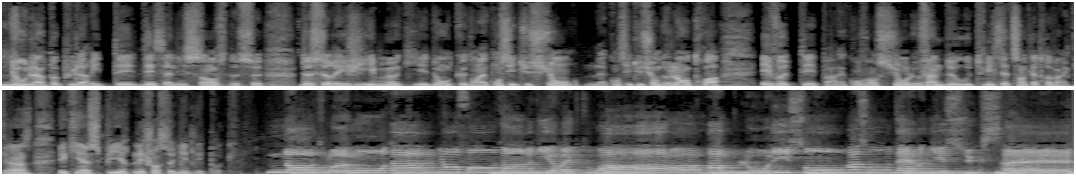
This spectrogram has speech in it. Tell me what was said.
D'où l'impopularité dès sa naissance de ce, de ce régime, qui est donc dans la Constitution, la Constitution de l'an 3, est votée par la Convention le 22 août 1795 et qui inspire les chansonniers de l'époque. Notre montagne, enfant d'un directoire, applaudissons à son dernier succès,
